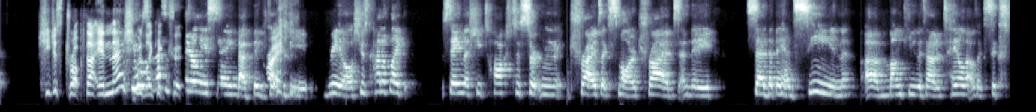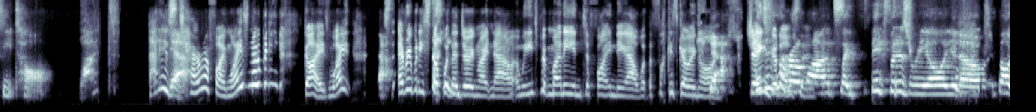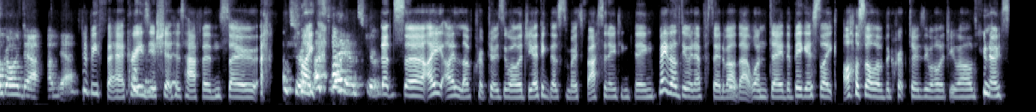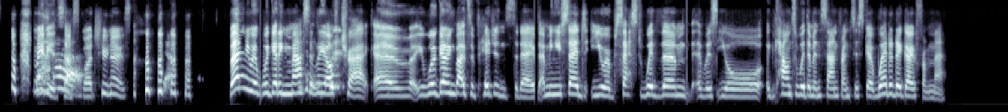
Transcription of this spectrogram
she just dropped that in there. She, she was like necessarily could... saying that Bigfoot right. could be real. She was kind of like saying that she talked to certain tribes, like smaller tribes, and they said that they had seen a monkey without a tail that was like six feet tall. What? That is yeah. terrifying. Why is nobody, guys? Why? Yeah. Everybody stop what they're doing right now, and we need to put money into finding out what the fuck is going on. Yeah. Jane Goodall robots, like Bigfoot is real, you know, it's all going down. Yeah. To be fair, craziest shit has happened. So that's true. like that's, that's true. That's uh I, I love cryptozoology. I think that's the most fascinating thing. Maybe I'll do an episode about that one day. The biggest like arsehole of the cryptozoology world. Who knows? Maybe yeah. it's Sasquatch, who knows? yeah. But anyway, we're getting massively off track. Um, we're going back to pigeons today. I mean, you said you were obsessed with them. It was your encounter with them in San Francisco. Where did it go from there?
